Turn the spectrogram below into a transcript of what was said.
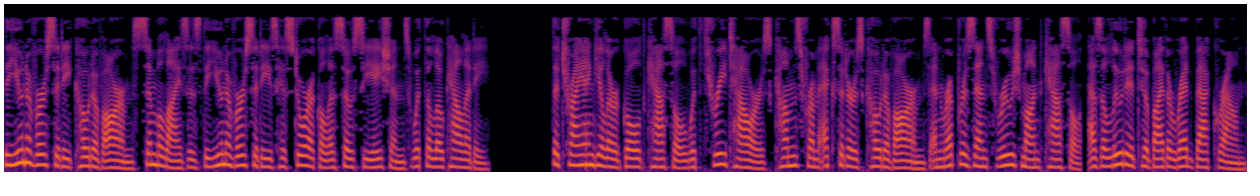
The university coat of arms symbolizes the university's historical associations with the locality. The triangular gold castle with three towers comes from Exeter's coat of arms and represents Rougemont Castle, as alluded to by the red background.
